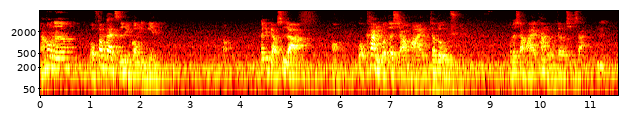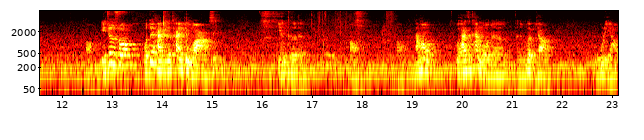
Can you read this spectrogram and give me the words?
然后呢，我放在子女宫里面，哦，那就表示啊，哦，我看我的小孩叫做武曲，我的小孩看我叫做七煞，嗯，哦，也就是说，我对孩子的态度啊是严格的，哦，哦，然后我孩子看我呢，可能会比较无聊，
